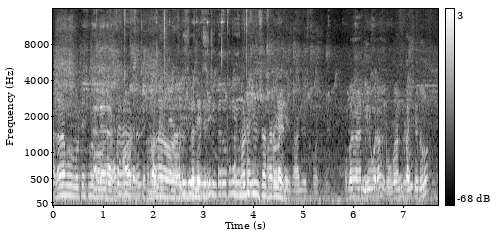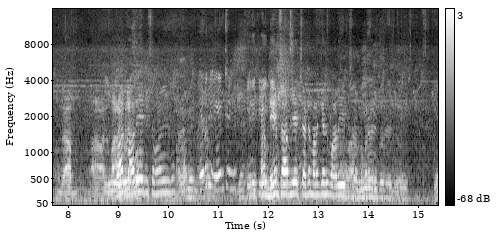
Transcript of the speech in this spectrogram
అగదము కొట్టేసి నోటీస్ ఇచ్చిన చదివి చేయండి. ఒకరు మేడం మీరు కూడా ఎవరన్నా వచ్చారు మనం. మేము సాఫ్ చేయొచ్చు అంటే మనకెందుకు వాళ్ళు చేపిస్తారు. మీ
